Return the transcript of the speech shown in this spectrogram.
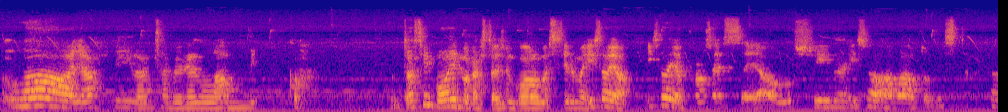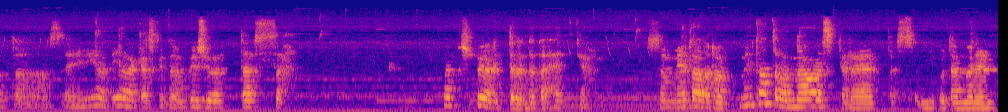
laaja, viilansävyinen lammikko. On tosi voimakas toi sun kolmas silmä. Isoja, isoja prosesseja ollut siinä, iso avautumista. Se ei vielä, vielä käsketään pysyä tässä. Mäpäs pyörittelen tätä hetkeä. Se on Metatron, Metatron naureskelee, että tässä on niinku tämmönen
